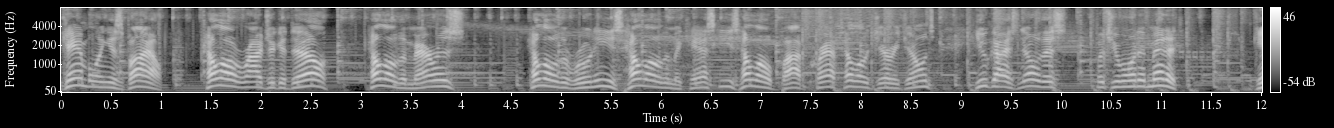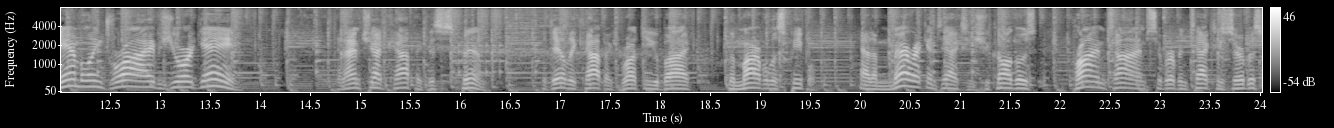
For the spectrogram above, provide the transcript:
Gambling is vile. Hello, Roger Goodell. Hello, the Maras. Hello, the Rooneys. Hello, the McCaskeys. Hello, Bob Kraft. Hello, Jerry Jones. You guys know this, but you won't admit it. Gambling drives your game. And I'm Chet Coppock. This has been the Daily Coppock brought to you by the marvelous people at American Taxi, Chicago's prime time suburban taxi service.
